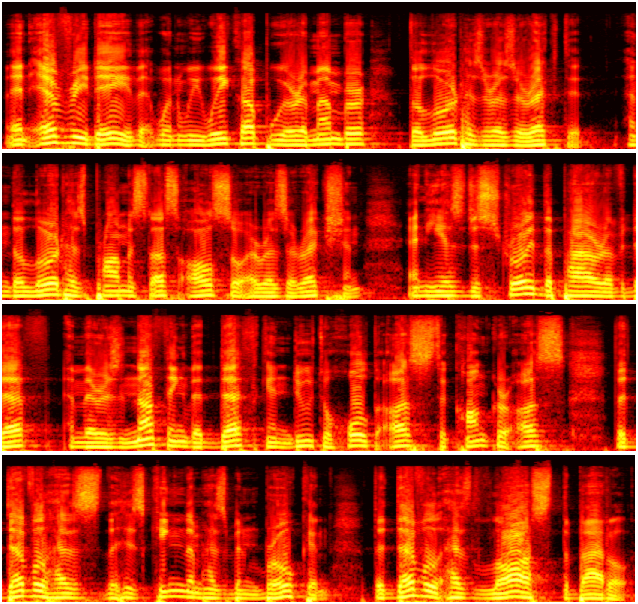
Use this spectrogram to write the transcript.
And every day that when we wake up, we remember the Lord has resurrected. And the Lord has promised us also a resurrection. And He has destroyed the power of death. And there is nothing that death can do to hold us, to conquer us. The devil has, his kingdom has been broken. The devil has lost the battle.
